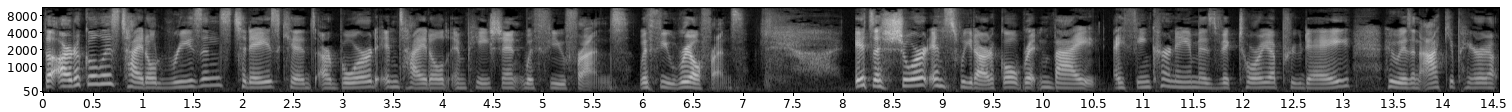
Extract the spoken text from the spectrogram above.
The article is titled Reasons Today's Kids Are Bored, Entitled, Impatient with Few Friends, with Few Real Friends. It's a short and sweet article written by, I think her name is Victoria Prooday, who is an occupa-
